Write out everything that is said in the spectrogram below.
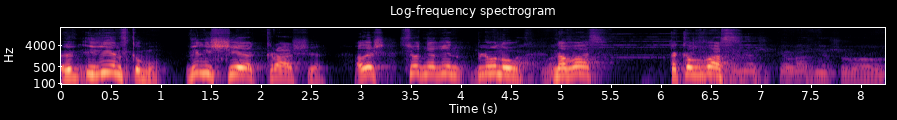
Е, в Івінському. Він іще краще. Але ж сьогодні він плюнув на вас. Так а в вас. враження, Таке враження, що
